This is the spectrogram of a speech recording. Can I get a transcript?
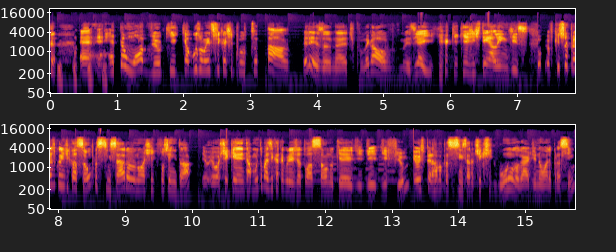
é, é- é tão óbvio que, que alguns momentos fica tipo, tá, beleza, né? Tipo, legal, mas e aí? O que, que a gente tem além disso? Eu fiquei surpreso com a indicação, pra ser sincero, eu não achei que fosse entrar. Eu, eu achei que ia entrar muito mais em categoria de atuação do que de, de, de filme. Eu esperava, pra ser sincero, o Chick Chick Boom no lugar de Não Olhe Pra Cima.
